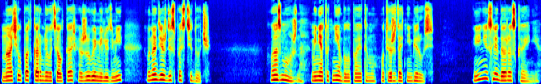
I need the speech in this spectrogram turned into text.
начал подкармливать алтарь живыми людьми в надежде спасти дочь». «Возможно. Меня тут не было, поэтому утверждать не берусь». И не следа раскаяния.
